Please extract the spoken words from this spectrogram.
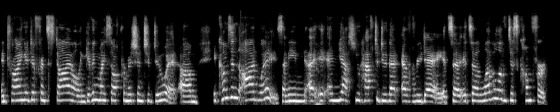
and trying a different style and giving myself permission to do it. Um, it comes in odd ways. I mean, I, and yes, you have to do that every day. It's a it's a level of discomfort,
